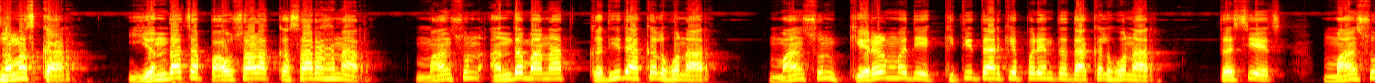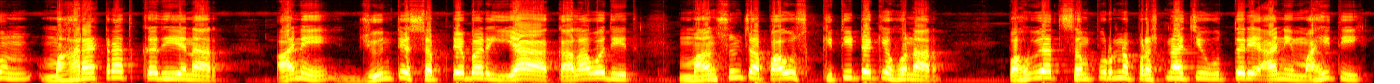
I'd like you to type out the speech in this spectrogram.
नमस्कार. यंदाचा पावसाळा कसा राहणार? मान्सून अंदमानात कधी दाखल होणार? मान्सून केरळमध्ये किती तारखेपर्यंत दाखल होणार? तसेच मान्सून महाराष्ट्रात कधी येणार? आणि जून ते सप्टेंबर या कालावधीत मान्सूनचा पाऊस किती टक्के होणार? पाहूयात संपूर्ण प्रश्नाची उत्तरे आणि माहिती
